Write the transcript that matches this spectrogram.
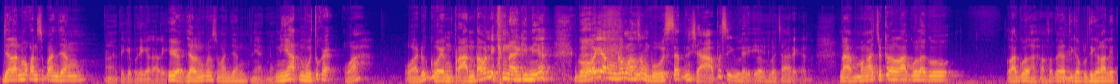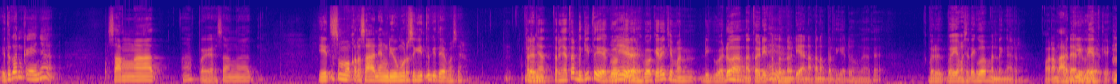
jalanmu kan sepanjang Ah, 33 kali. iya jalanmu kan sepanjang Niatmu. niatmu itu kayak wah waduh gue yang perantau nih kena gini ya goyang dong langsung buset ini siapa sih gue Iya, gue cari kan nah mengacu ke lagu-lagu lagu lah salah satunya Hmm. 33 kali itu kan kayaknya sangat apa ya sangat ya itu semua keresahan yang di umur segitu gitu ya mas ya Ternyata, ternyata begitu ya. Gua Iya. kira gua kira cuman di gua doang atau di Iya. temen-temen di anak-anak bertiga doang. Ternyata baru ya maksudnya gua mendengar orang pada Lagi gitu relate ya. kayak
